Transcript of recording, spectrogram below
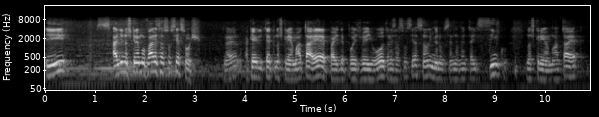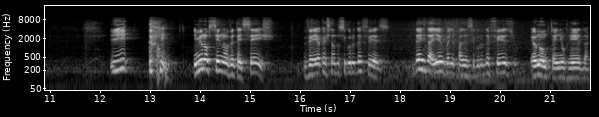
E ali nós criamos várias associações. Né? Aquele tempo nós criamos a ATAEPA e depois veio outras associações. Em 1995 nós criamos a ATAEPA. E em 1996 veio a questão do seguro-defeso. Desde aí eu venho fazendo seguro-defeso, eu não tenho renda,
